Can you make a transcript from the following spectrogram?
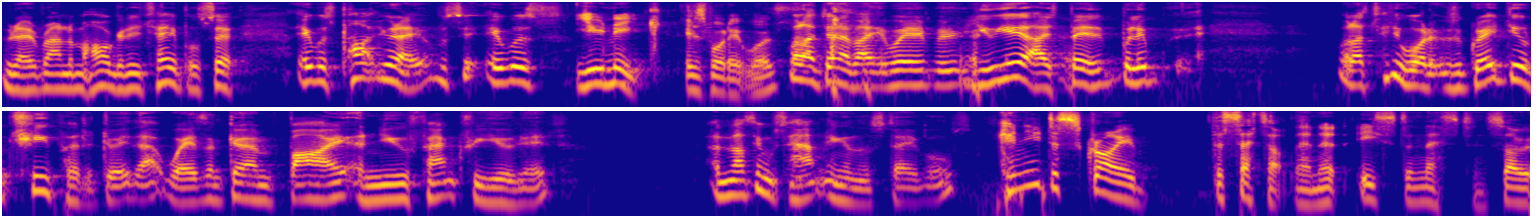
you know, around a mahogany table. So it was part, you know, it was it was unique, is what it was. Well, I don't know about you. Yeah, I suppose. Well, it, well, I'll tell you what, it was a great deal cheaper to do it that way than go and buy a new factory unit. And nothing was happening in the stables. Can you describe the setup then at Easton Neston? So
